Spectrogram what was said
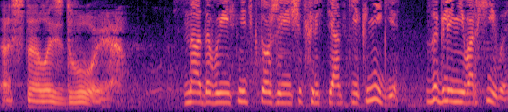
Осталось двое. Надо выяснить, кто же ищет христианские книги. Загляни в архивы.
